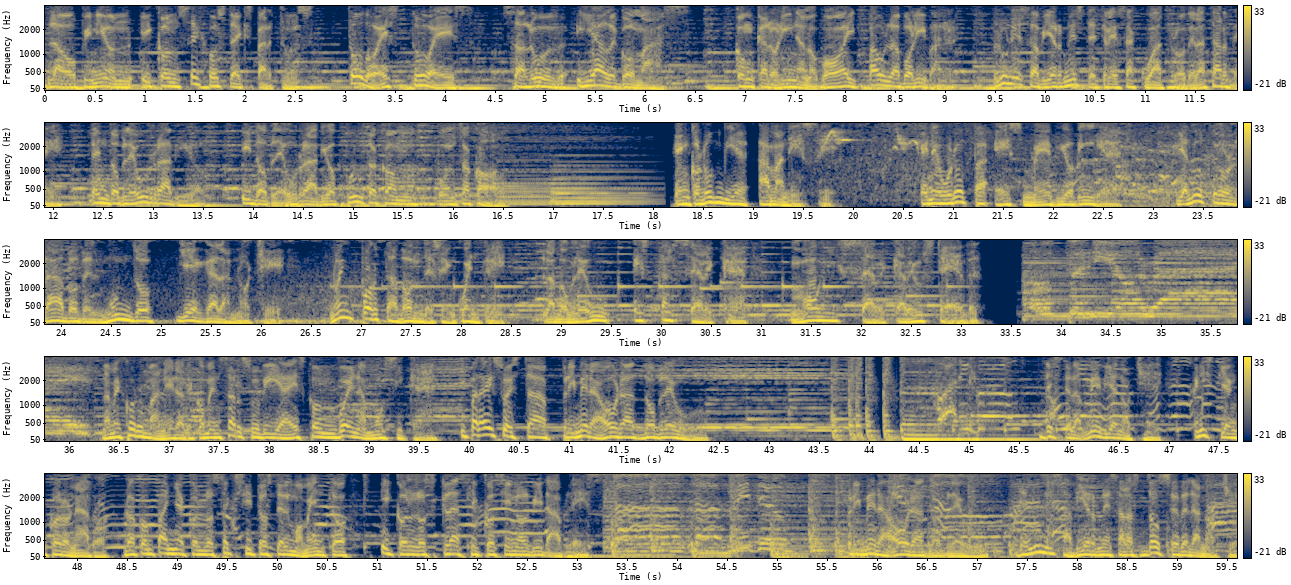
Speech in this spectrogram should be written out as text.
la opinión y consejos de expertos. Todo esto es salud y algo más. Con Carolina Novoa y Paula Bolívar. Lunes a viernes de 3 a 4 de la tarde. En W Radio y wradio.com.co. En Colombia amanece. En Europa es mediodía. Y al otro lado del mundo llega la noche. No importa dónde se encuentre, la W está cerca, muy cerca de usted. La mejor manera de comenzar su día es con buena música. Y para eso está Primera Hora W. Desde la medianoche, Cristian Coronado lo acompaña con los éxitos del momento y con los clásicos inolvidables. Primera Hora W. De lunes a viernes a las 12 de la noche.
